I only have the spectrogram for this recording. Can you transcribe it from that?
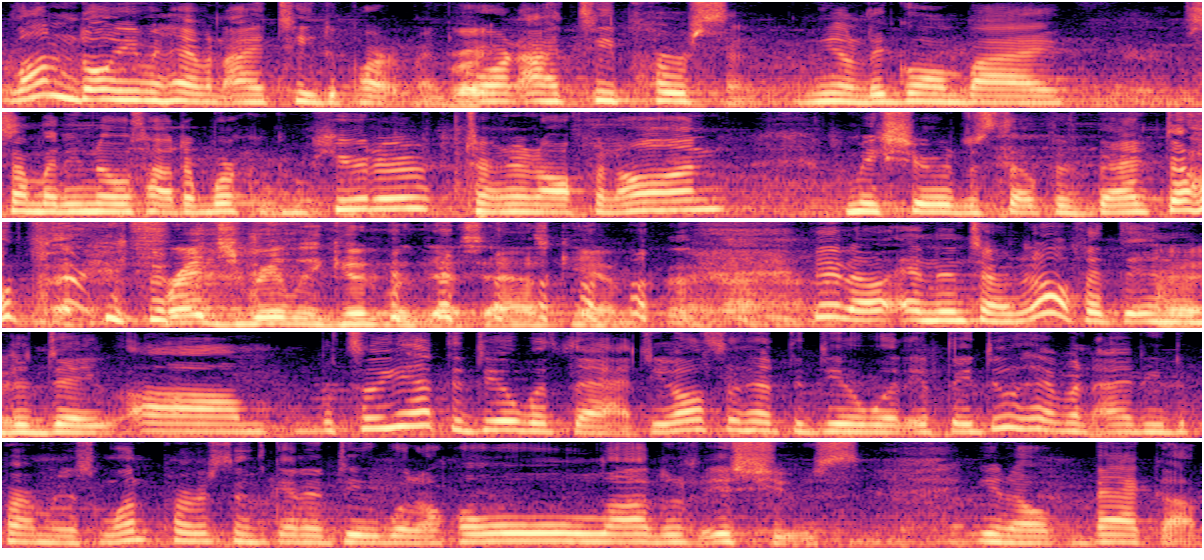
a lot of them don't even have an IT department right. or an IT person. You know, they're going by somebody knows how to work a computer, turn it off and on, make sure the stuff is backed up. Fred's really good with this, ask him. you know, and then turn it off at the end right. of the day. Um, but so you have to deal with that. You also have to deal with, if they do have an IT department, it's one person's got to deal with a whole lot of issues. You know, backup,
